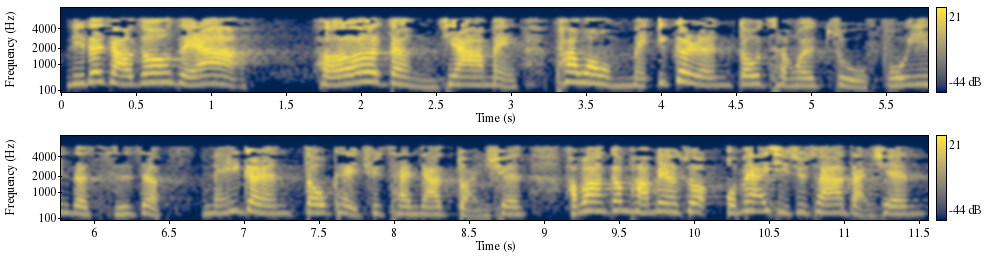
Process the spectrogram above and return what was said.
你的脚中怎样？何等佳美！盼望我们每一个人都成为主福音的使者，每一个人都可以去参加短宣，好不好？跟旁边人说，我们要一起去参加短宣。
